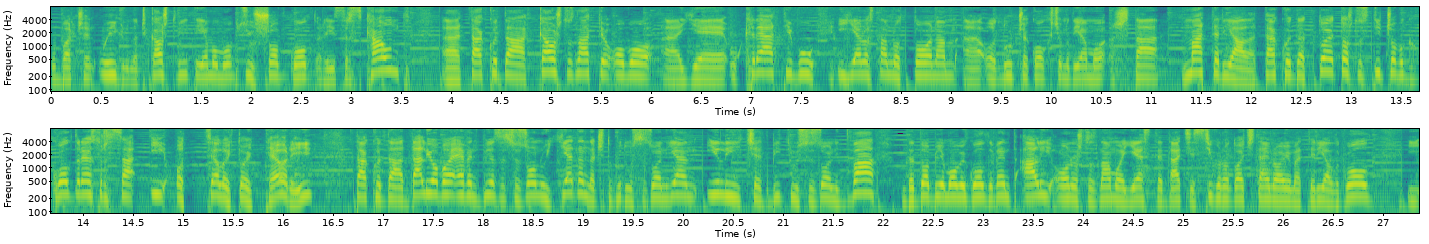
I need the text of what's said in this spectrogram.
ubačen u igru. Znači kao što vidite imamo opciju Shop Gold Racers Count, e, tako da kao što znate ovo je u kreativu i jednostavno to nam odluče koliko ćemo da imamo šta materijala. Tako da to je to što se tiče ovog Gold Resursa i o celoj toj teoriji. Tako da, da li ovo event bio za sezonu 1, znači da bude u sezoni 1 ili će biti u sezoni 2 da dobijemo ovaj gold event, ali ono što znamo jeste da će sigurno doći taj novi materijal gold i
